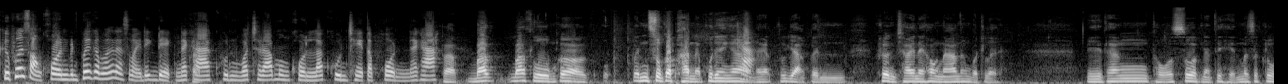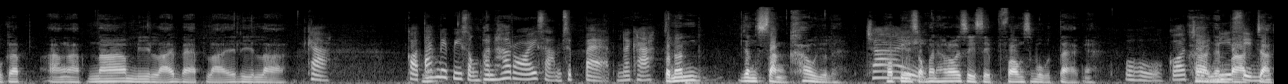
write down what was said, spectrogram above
คือเพื่อนสองคนเป็นเพื่อนกันมาตั้งแต่สมัยเด็กๆนะคะคุณวัชรมงคลและคุณเชตพลนะคะครับบัสบัสรูมก็เป็นสุขภัณฑ์อะพูดง่ายค่ะๆนะครับทุกอย่างเป็นเครื่องใช้ในห้องน้ำทั้งหมดเลย มีทั้งโถส้วมอย่างที่เห็นเมื่อสักครู่ครับอ่างอาบน้ำมีหลายแบบหลายลีลาค่ะก่อตั้งในปี 2538 นะคะ ตอนนั้น ยังสั่งเข้าอยู่เลย ใช่ พอปี 2540 ฟองสบู่แตกไงโอ้โห ก็เจค่าอหเงินนี้บาทสินจาก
